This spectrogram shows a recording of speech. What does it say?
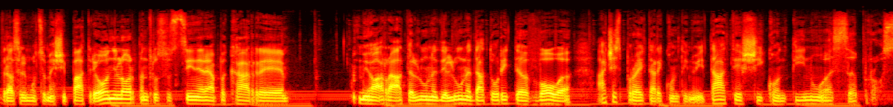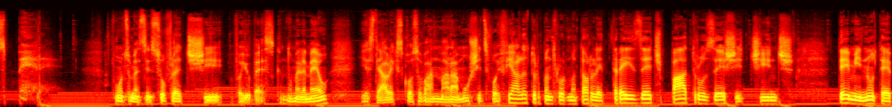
Vreau să le mulțumesc și Patreonilor pentru susținerea pe care mi-o arată lună de lună datorită vouă. Acest proiect are continuitate și continuă să prospere. Vă mulțumesc din suflet și vă iubesc. Numele meu este Alex Kosovan Maramu și îți voi fi alături pentru următoarele 30-45 de minute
